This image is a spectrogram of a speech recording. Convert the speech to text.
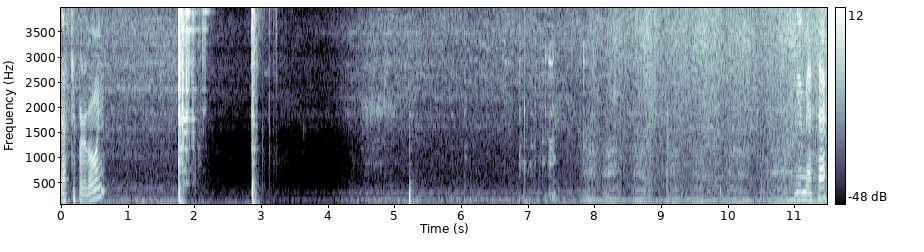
Let's keep her going. Give me a sec.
